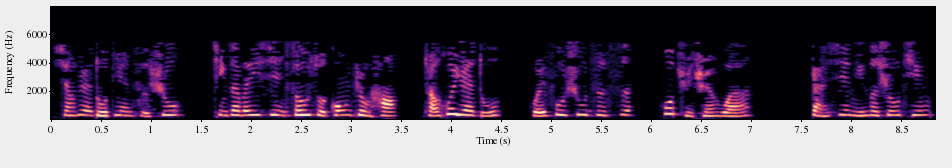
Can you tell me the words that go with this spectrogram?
想阅读电子书，请在微信搜索公众号“常会阅读”，回复数字四获取全文。感谢您的收听。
